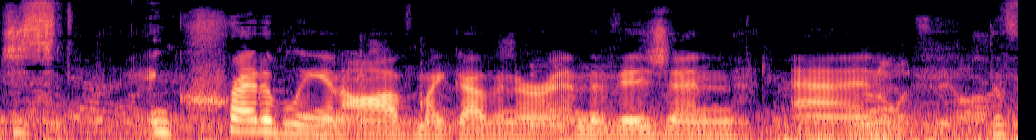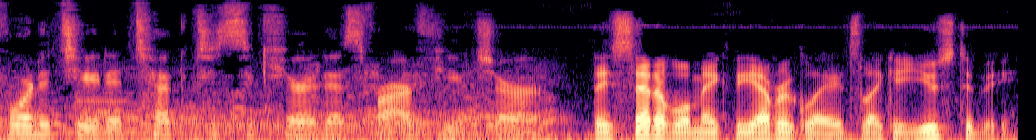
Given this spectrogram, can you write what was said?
just incredibly in awe of my governor and the vision and the fortitude it took to secure this for our future. They said it will make the Everglades like it used to be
